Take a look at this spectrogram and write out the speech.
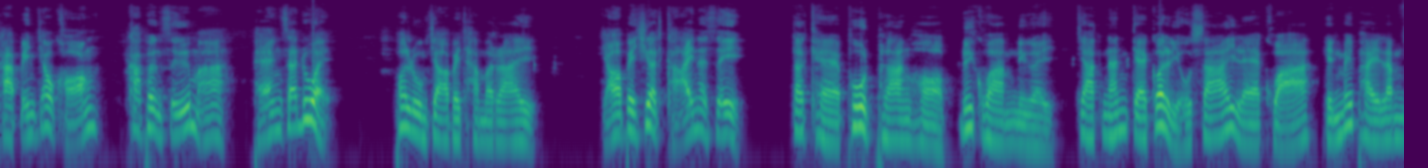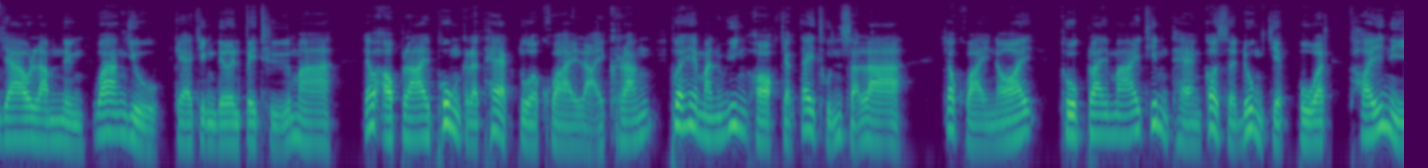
ข้าเป็นเจ้าของ ข้าเพิ่งซื้อมา แพงซะด้วย พ่อลุงจะเอาไปทำอะไร จะเอาไปเชือดขายนะสิ ตาแขพูดพลางหอบด้วยความเหนื่อย จากนั้นแกก็เหลียวซ้ายแลขวา เห็นไม้ไผ่ลำยาวลำหนึ่งว่างอยู่ แกจึงเดินไปถือมา แล้วเอาปลายพุ่งกระแทกตัวควายหลายครั้ง เพื่อให้มันวิ่งออกจากใต้ถุนศาลา เจ้าควายน้อย ถูกปลายไม้ทิ่มแทงก็สะดุ้งเจ็บปวด ถอยหนี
